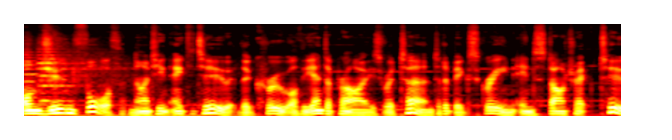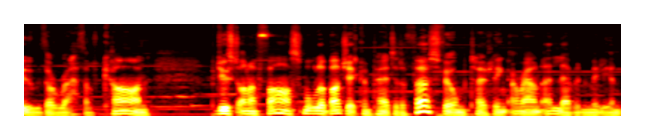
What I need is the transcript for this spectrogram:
On June 4th, 1982, the crew of the Enterprise returned to the big screen in Star Trek II The Wrath of Khan. Produced on a far smaller budget compared to the first film, totaling around $11 million,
